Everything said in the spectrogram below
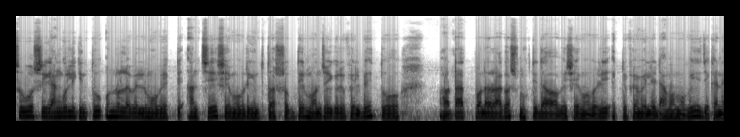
শুভশ্রী গাঙ্গুলি কিন্তু অন্য লেভেলের মুভি একটি আনছে। সেই মুভিটি কিন্তু দর্শকদের মন জয় করে ফেলবে। তো হঠাৎ পনেরো আগস্ট মুক্তি দেওয়া হবে সেই মুভিটি একটি ফ্যামিলি ড্রামা মুভি যেখানে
